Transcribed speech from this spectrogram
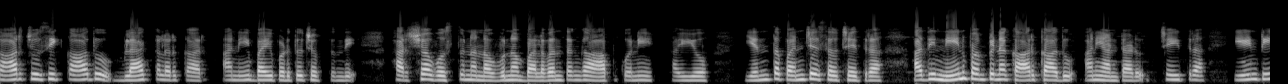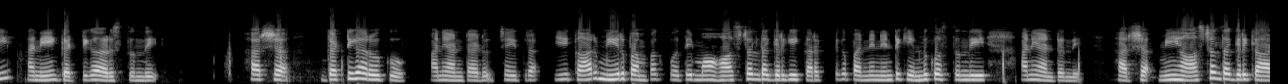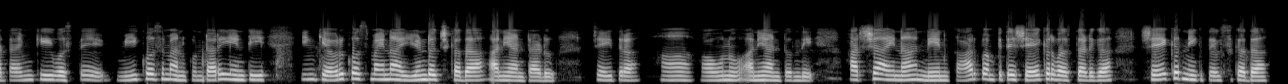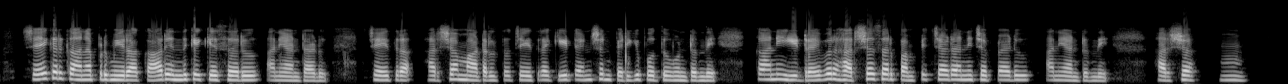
కార్ చూసి కాదు బ్లాక్ కలర్ కార్ అని భయపడుతూ చెప్తుంది. హర్ష వస్తున్న నవ్వున బలవంతంగా ఆపుకొని అయ్యో ఎంత పని చేసావు చైత్ర? అది నేను పంపిన కార్ కాదు అని అంటాడు. చైత్ర ఏంటి? అని గట్టిగా అరుస్తుంది. హర్ష గట్టిగా రోకు అని అంటాడు చైత్ర. ఈ కారు మీరు పంపకపోతే మా హాస్టల్ దగ్గరికి కరెక్ట్గా పన్నెండింటికి ఎందుకు వస్తుంది? అని అంటుంది. హర్ష మీ హాస్టల్ దగ్గరికి ఆ టైంకి వస్తే మీకోసమే అనుకుంటారు ఏంటి? ఇంకెవరి కోసమైనా అయ్యుండొచ్చు కదా అని అంటాడు. చైత్ర అవును అని అంటుంది. హర్ష అయినా నేను కార్ పంపితే శేఖర్ వస్తాడుగా? శేఖర్ నీకు తెలుసు కదా. శేఖర్ కానప్పుడు మీరు ఆ కారు ఎందుకు ఎక్కేశారు? అని అంటాడు. చైత్ర హర్ష మాటలతో చైత్రకి టెన్షన్ పెరిగిపోతూ ఉంటుంది. కానీ ఈ డ్రైవర్ హర్ష సార్ పంపించాడని చెప్పాడు? అని అంటుంది. హర్ష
